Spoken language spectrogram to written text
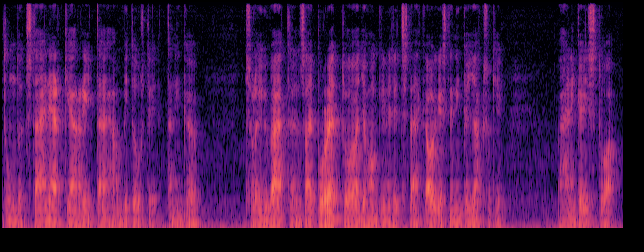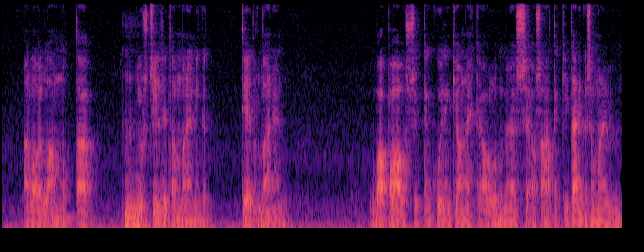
tuntuu, että sitä energiaa riittää ihan vitusti, että niinkö, se oli hyvä, että sen sai purettua johonkin, niin sitten sitä ehkä oikeasti niinkö jaksokin vähän niinkö istua aloillaan, mutta mm. just silti tommonen niin tietynlainen vapaus sitten kuitenkin on ehkä ollut myös se osatekijä, tai niin semmoinen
